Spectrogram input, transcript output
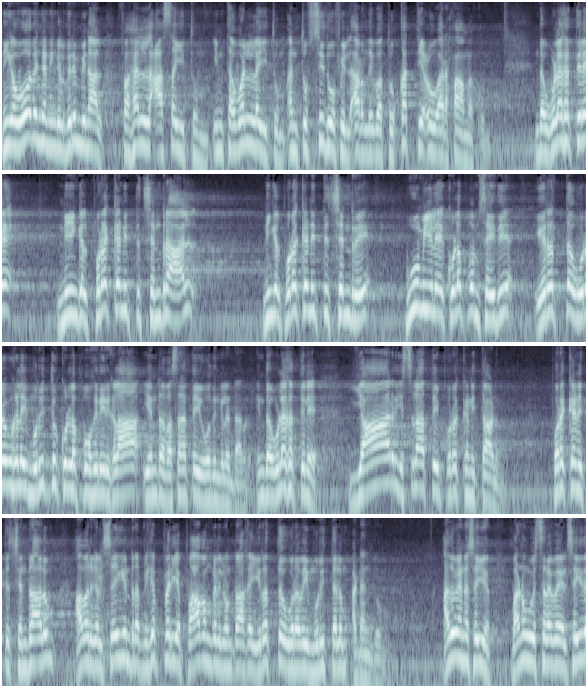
நீங்க ஓதுங்க நீங்கள் விரும்பினால் ஃபஹல் அசைத்தும் இன் தவல்லைத்தும் அன் துஃப்சிது ஃபில் அர்லி வ துகத்திஉ அர்ஹாமக்கும். இந்த உலகத்திலே நீங்கள் புறக்கணித்து சென்றால் நீங்கள் புறக்கணித்து சென்று பூமியிலே குழப்பம் செய்து இரத்த உறவுகளை முறித்து கொள்ளப் போகிறீர்களா என்ற வசனத்தை ஓதுங்கள் என்றார்கள். இந்த உலகத்திலே யார் இஸ்லாத்தை புறக்கணித்தாலும் புறக்கணித்து சென்றாலும் அவர்கள் செய்கின்ற மிகப்பெரிய பாவங்களில் ஒன்றாக இரத்த உறவை முறித்தலும் அடங்கும். அதுவும் என்ன செய்யும்? பனு இஸ்ரவேல் செய்த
